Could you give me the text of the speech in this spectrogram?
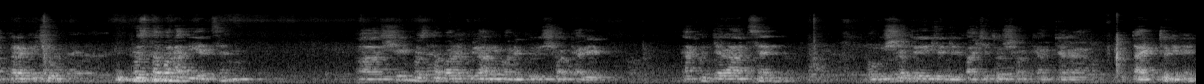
আপনারা কিছু প্রস্তাবনা দিয়েছেন। সেই প্রস্তাবনাগুলো আমি মনে করি সরকারের, এখন যারা আছেন, ভবিষ্যতে যে নির্বাচিত সরকার যারা দায়িত্ব নেবেন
